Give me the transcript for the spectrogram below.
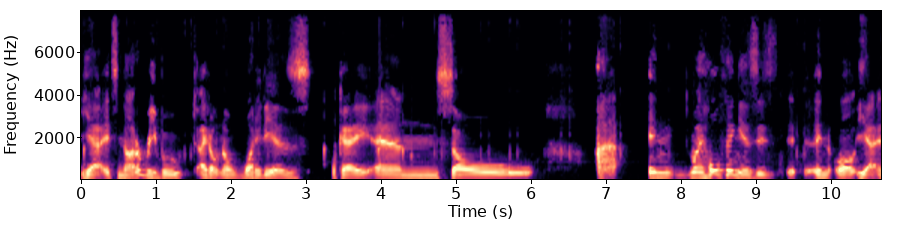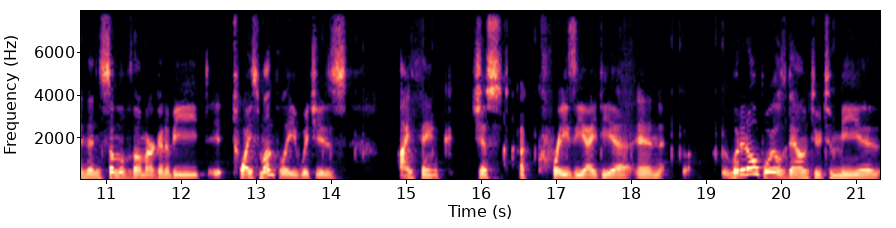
yeah, it's not a reboot. I don't know what it is. Okay, and so and my whole thing is is and well yeah and then some of them are going to be twice monthly which is i think just a crazy idea and what it all boils down to to me is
